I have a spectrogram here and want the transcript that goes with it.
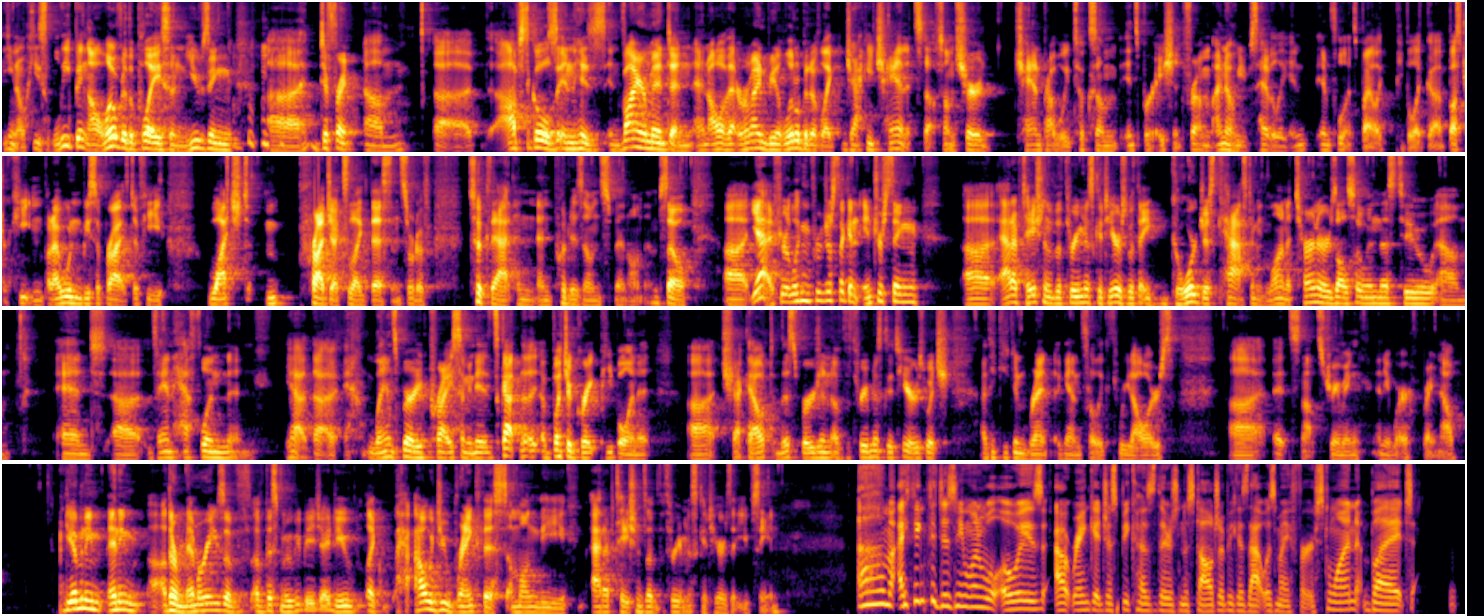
you know, he's leaping all over the place and using uh, different um, uh, obstacles in his environment and, and all of that. It reminded me a little bit of like Jackie Chan and stuff. So I'm sure Chan probably took some inspiration from, I know he was heavily in, influenced by like people like uh, Buster Keaton, but I wouldn't be surprised if he watched projects like this and sort of took that and, and put his own spin on them. So, uh, yeah, if you're looking for just like an interesting uh, adaptation of the Three Musketeers with a gorgeous cast. I mean, Lana Turner is also in this too, um, and uh, Van Heflin, and yeah, the, Lansbury Price. I mean, it's got a bunch of great people in it. Uh, check out this version of the Three Musketeers, which I think you can rent again for like three dollars. Uh, it's not streaming anywhere right now. Do you have any any other memories of of this movie, BJ? Do you like how would you rank this among the adaptations of the Three Musketeers that you've seen? Um, I think the Disney one will always outrank it just because there's nostalgia because that was my first one. But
